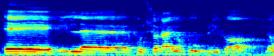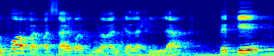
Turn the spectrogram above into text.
E il funzionario pubblico non può far passare qualcuno avanti alla fila perché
